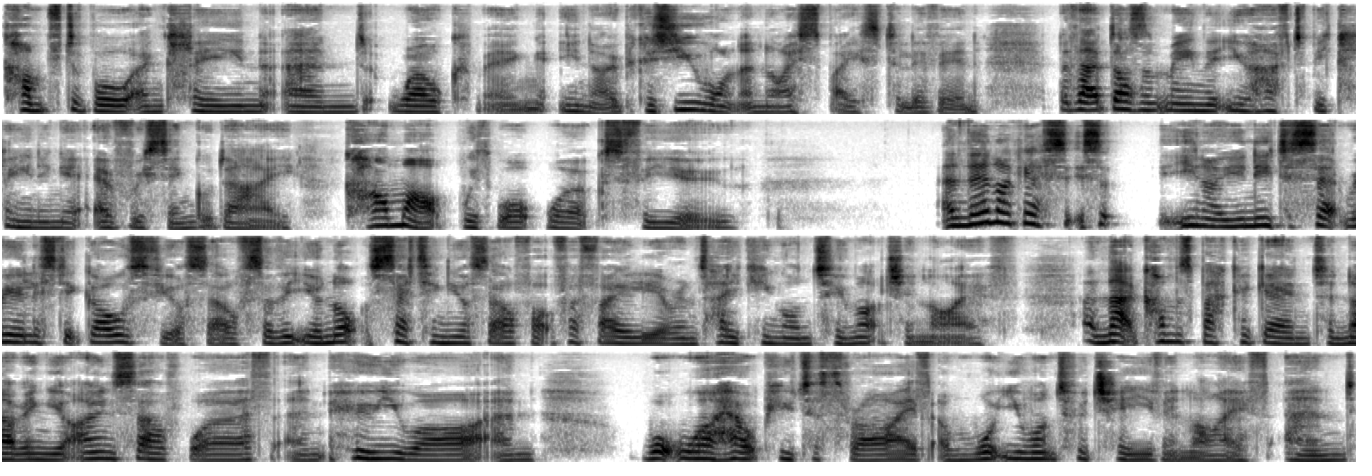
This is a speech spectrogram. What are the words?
comfortable and clean and welcoming, you know, because you want a nice space to live in. But that doesn't mean that you have to be cleaning it every single day. Come up with what works for you. And then I guess it's, you know, you need to set realistic goals for yourself so that you're not setting yourself up for failure and taking on too much in life. And that comes back again to knowing your own self worth and who you are and what will help you to thrive and what you want to achieve in life and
